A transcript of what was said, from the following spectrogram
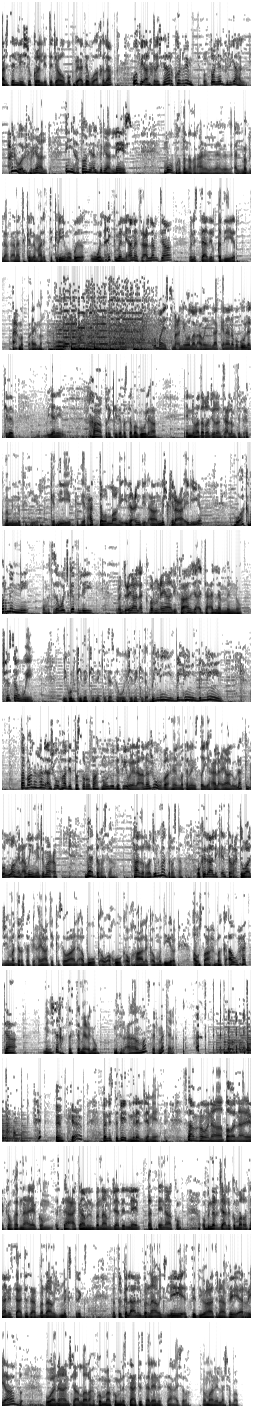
أرسل لي شكرا لتجاوبك بأدب وأخلاق. وفي آخر الشهر كرمت. أعطوني ألف ريال. حلو ألف ريال. إيه أعطوني ألف ريال. ليش؟ مو بغض النظر عن المبلغ. أنا أتكلم عن التكريم والحكمة اللي أنا تعلمتها من أستاذي القدير أحمد طعيمة. وما يسمعني والله العظيم لكن أنا بقولها كذا يعني خاطري كذا بس بقولها إنه هذا الرجل أنا تعلمت الحكمة منه كثير كثير كثير حتى والله إذا عندي الآن مشكلة عائلية هو أكبر مني ومتزوج قبلي وعنده عيال أكبر من عيالي فأرجع أتعلم منه شو أسوي؟ يقول كذا كذا كذا سوي كذا كذا باللين باللين باللين طيب أنا هل أشوف هذه التصرفات موجودة فيه ولا لا؟ أنا أشوف الحين مثلا يصيح على عياله لكن والله العظيم يا جماعة مدرسة هذا الرجل مدرسة. وكذلك أنت راح تواجه مدرسة في حياتك سواء أبوك أو أخوك أو خالك أو مديرك أو صاحبك أو حتى من شخص تستمع له مثل علي المنصري مثلا. فهمت كيف؟ فنستفيد من الجميع. سامحونا طولنا عليكم خذنا عليكم ساعة كاملة من برنامج يا ذا الليل غثيناكم وبنرجع لكم مرة ثانية الساعة 9 في برنامج Mix Tricks نترك الآن البرنامج لاستديوهاتنا في الرياض وأنا إن شاء الله راح أكون معكم من الساعة 9 لين الساعة 10 فمان الله شباب.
